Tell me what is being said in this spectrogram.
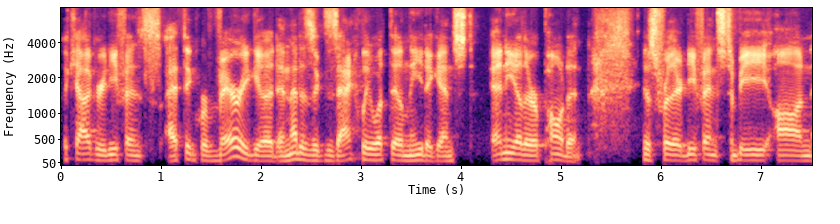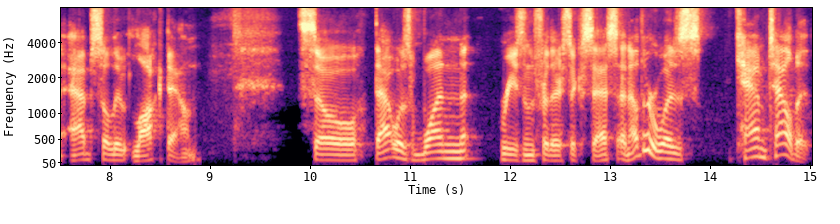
the Calgary defense, I think, were very good, and that is exactly what they'll need against any other opponent, is for their defense to be on absolute lockdown. So that was one reason for their success. Another was Cam Talbot,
